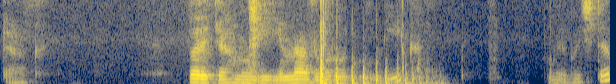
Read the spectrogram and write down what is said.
Так. Перетягну її на зворотній бік. Вибачте.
